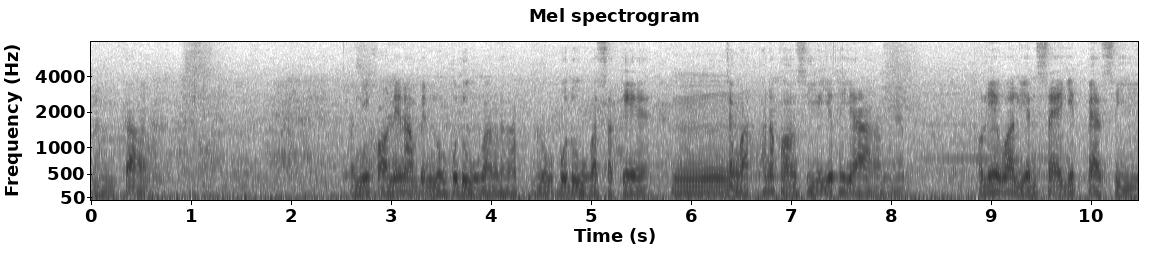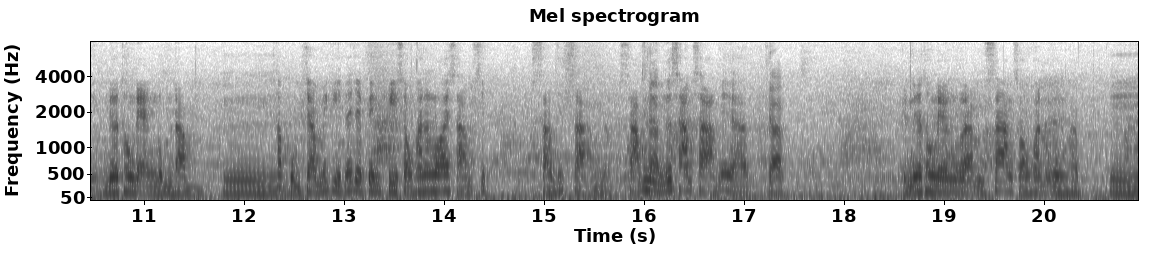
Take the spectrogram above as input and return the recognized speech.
หนะมื่นเก้าอันนี้ขอแนะนำเป็นหลวงปู่ดูบ้างนะครับ หลวงปู่ดูวัดสะแก อืมจังหวัดพระนครศรีอยุธยาครับ นี่ครับเขาเรียกว่าเหรียญแซยิด84 เนื้อทองแดงลมดำ อืมถ้าผมจำไม่ผิดน่าจะเป็นปี 2530 33นะ31 หรือ 33นี่แหละครับ ครับ เป็นเนื้อทองแดงลมดำสร้าง 2,000 องค์ครับ อืม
